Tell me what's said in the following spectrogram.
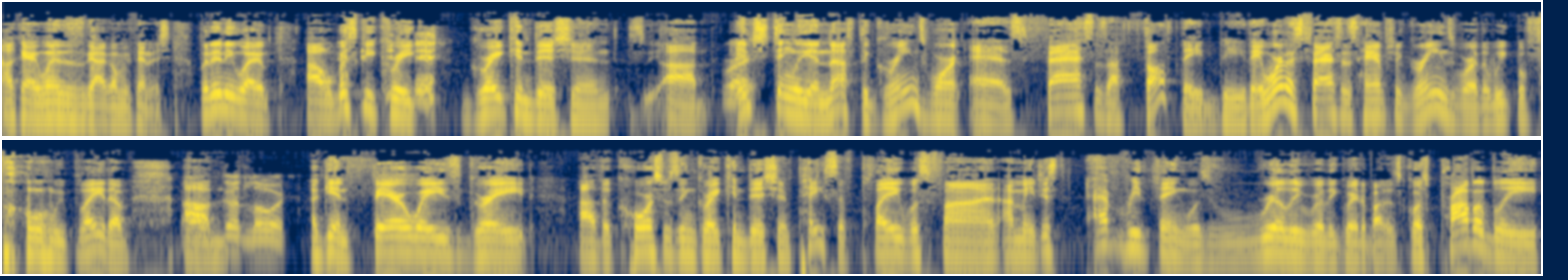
okay, when is this guy going to be finished? But anyway, uh, Whiskey Creek, great condition. Uh, Right. Interestingly enough, the greens weren't as fast as I thought they'd be. They weren't as fast as Hampshire greens were the week before when we played them. Oh, Um, good lord. Again, fairways great. Uh, the course was in great condition. Pace of play was fine. I mean, just everything was really, really great about this course. Probably,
